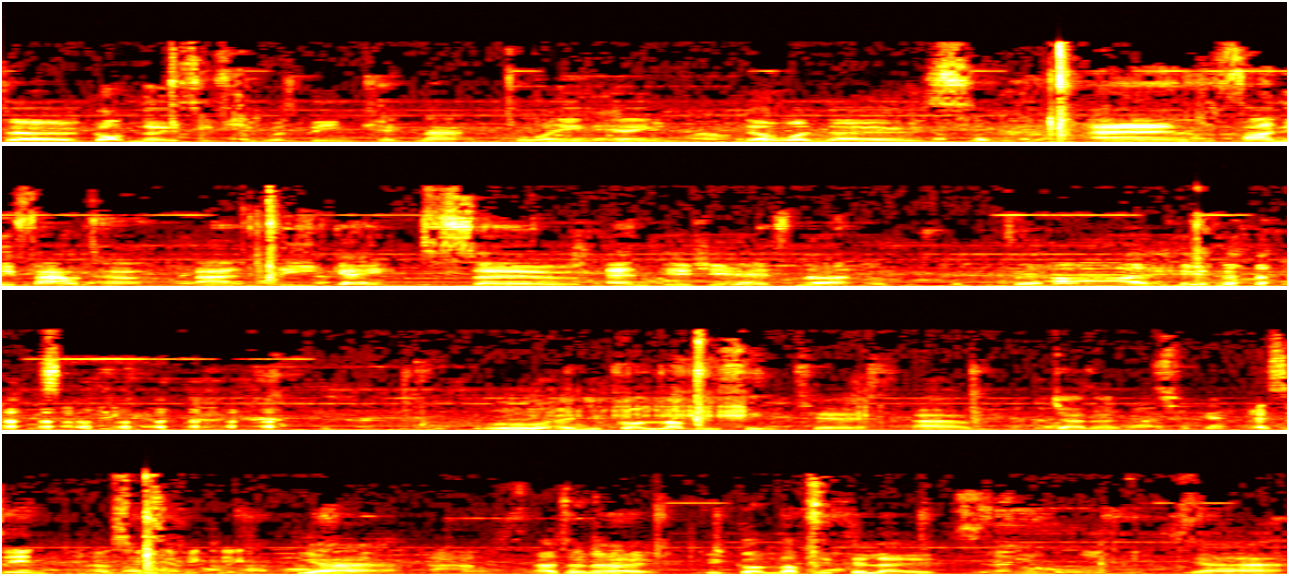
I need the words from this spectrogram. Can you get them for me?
So God knows if she was being kidnapped or anything. No one knows. And finally found her at the gate. So and here she is. Look. Say hi. Ooh, and you've got lovely seats here, um, Janet. As in, uh, specifically. Yeah. How? I don't know. You've got lovely pillows. Yeah.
